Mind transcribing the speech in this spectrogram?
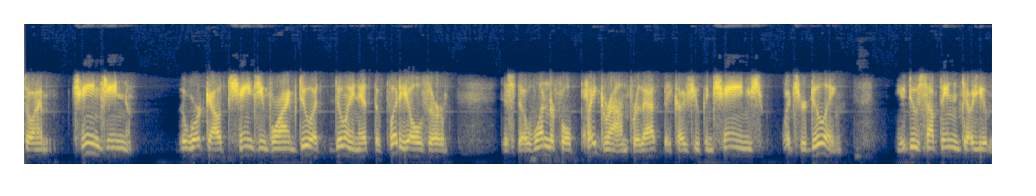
So I'm changing the workout, changing where I'm do it, doing it. The foothills are just a wonderful playground for that because you can change what you're doing. You do something until you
